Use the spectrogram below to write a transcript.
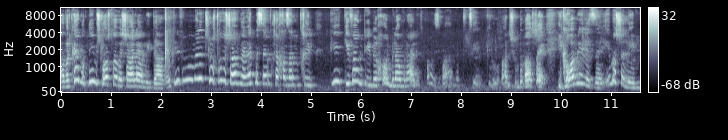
אבל כן, נותנים שלושת רבעי שעה לעמידה, והייתי לפעמים עומדת שלושת רבעי שעה ובאמת מסיימת כשהחזן מתחיל. כי כיוונתי בכל מילה ומילה, את כל הזמן, כאילו, לא היה לי שום דבר שיגרום לי לזה. עם השנים,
